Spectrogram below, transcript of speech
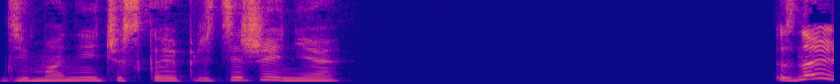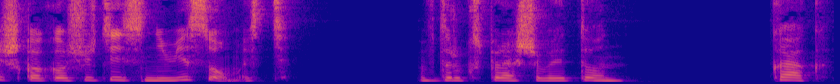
Демоническое притяжение. «Знаешь, как ощутить невесомость?» Вдруг спрашивает он. «Как?»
